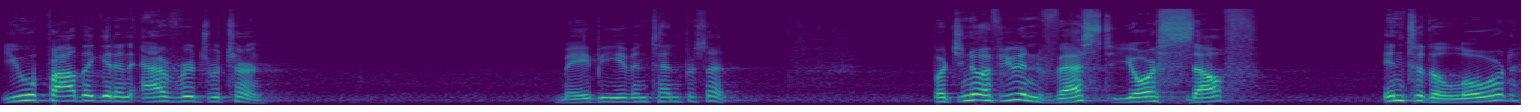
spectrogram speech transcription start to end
you will probably get an average return. Maybe even 10%. But you know, if you invest yourself into the Lord,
